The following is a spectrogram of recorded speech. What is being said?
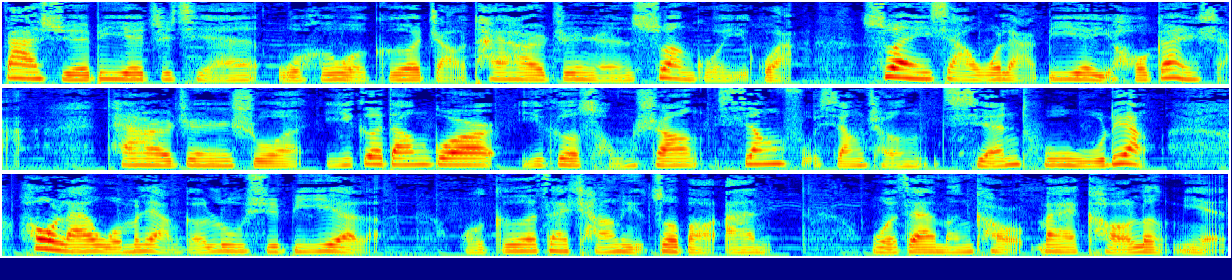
大学毕业之前，我和我哥找太二真人算过一卦，算一下我俩毕业以后干啥。太二真人说：“一个当官儿，一个从商，相辅相成，前途无量。”后来我们两个陆续毕业了，我哥在厂里做保安，我在门口卖烤冷面。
